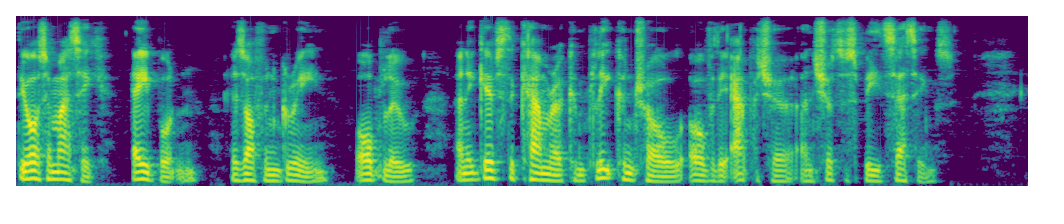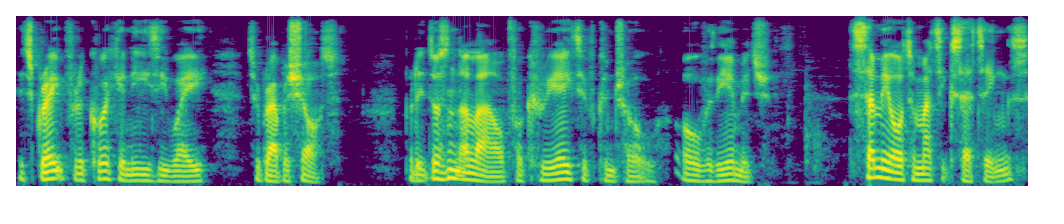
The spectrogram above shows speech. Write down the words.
The automatic A button is often green or blue and it gives the camera complete control over the aperture and shutter speed settings. It's great for a quick and easy way to grab a shot, but it doesn't allow for creative control over the image. Semi-automatic settings,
